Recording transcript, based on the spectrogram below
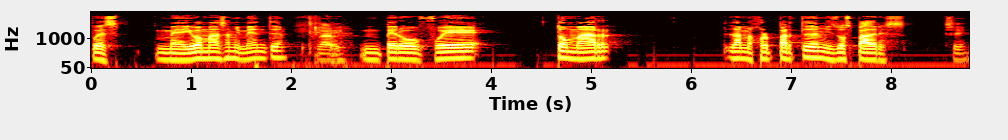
pues me iba más a mi mente, claro. Mm, pero fue tomar la mejor parte de mis dos padres. Sí.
